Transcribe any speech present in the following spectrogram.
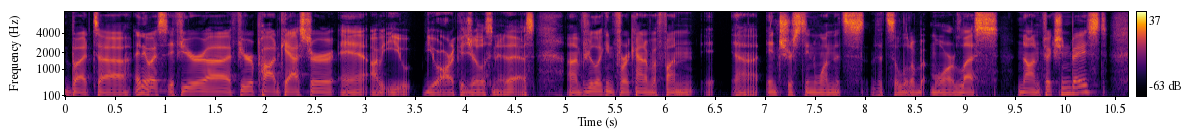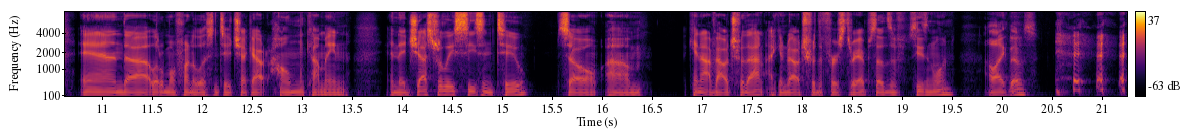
but uh, anyways if you're uh, if you're a podcaster and I mean, you you are because you're listening to this uh, if you're looking for kind of a fun uh, interesting one that's that's a little bit more less nonfiction based and uh, a little more fun to listen to check out homecoming. And they just released season two. So um, i cannot vouch for that. I can vouch for the first three episodes of season one. I like those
